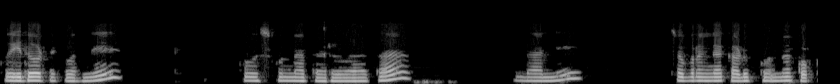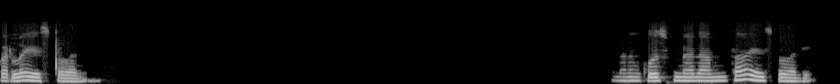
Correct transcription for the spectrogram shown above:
కొయ్య తోటకూరని కోసుకున్న తర్వాత దాన్ని శుభ్రంగా కడుక్కున్న కుక్కర్లో వేసుకోవాలి. మనం కోసుకున్నదంతా వేసుకోవాలి.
